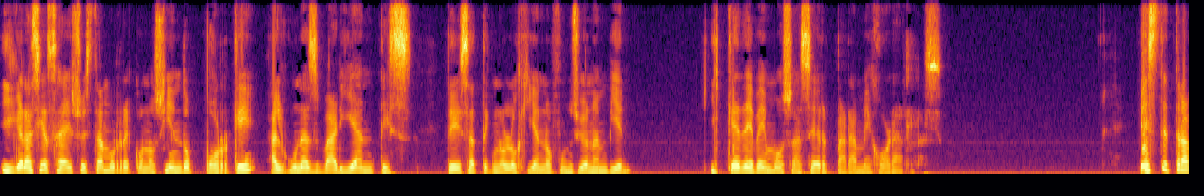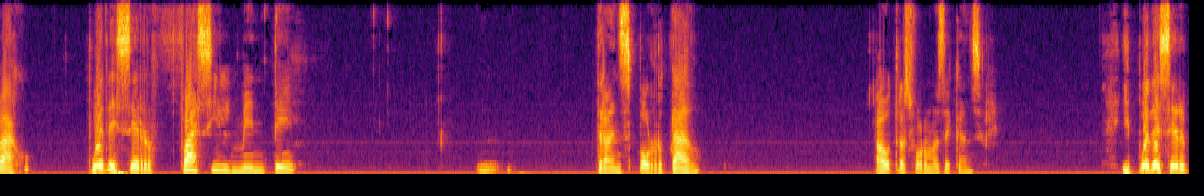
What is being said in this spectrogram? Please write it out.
Y gracias a eso estamos reconociendo por qué algunas variantes de esa tecnología no funcionan bien y qué debemos hacer para mejorarlas. Este trabajo puede ser fácilmente transportado a otras formas de cáncer. Y puede ser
